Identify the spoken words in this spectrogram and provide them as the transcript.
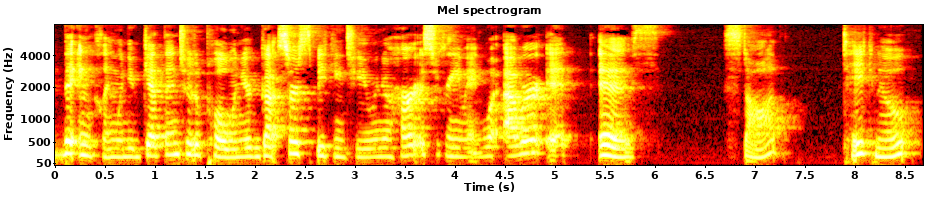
the inkling, when you get the intuitive pull, when your gut starts speaking to you, when your heart is screaming, whatever it is, stop, take note.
